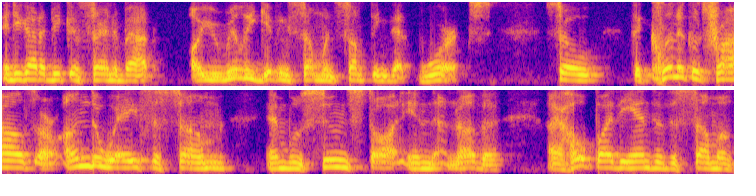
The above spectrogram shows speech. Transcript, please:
and you got to be concerned about are you really giving someone something that works? So the clinical trials are underway for some and will soon start in another. I hope by the end of the summer,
